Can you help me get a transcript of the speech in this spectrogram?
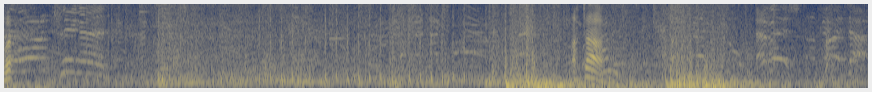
Was? Ach da. Erwischt! Weiter!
